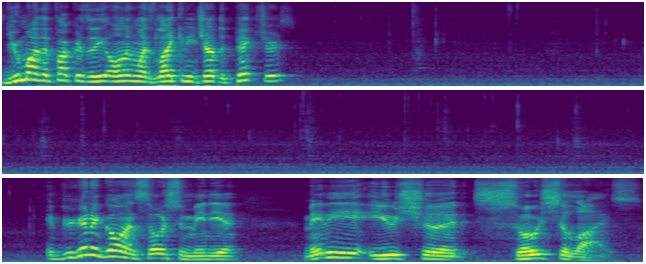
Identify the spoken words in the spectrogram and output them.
You motherfuckers are the only ones liking each other's pictures. If you're gonna go on social media, maybe you should socialize.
